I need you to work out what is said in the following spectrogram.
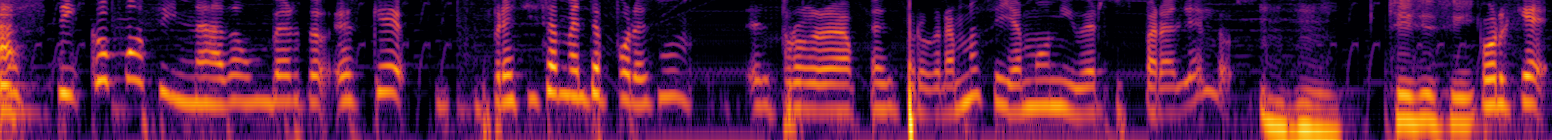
Así como si nada, Humberto. Es que precisamente por eso el programa, el programa se llama Universos Paralelos. Sí, sí, sí. Porque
